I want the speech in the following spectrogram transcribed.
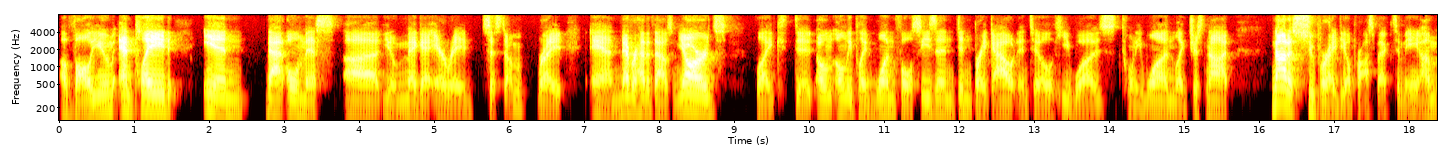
of volume and played in that Ole Miss, uh, you know, mega air raid system, right? And never had a thousand yards. Like, did on- only played one full season. Didn't break out until he was 21. Like, just not not a super ideal prospect to me. Um,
